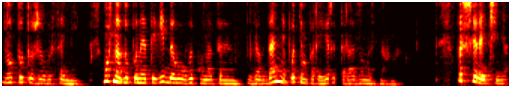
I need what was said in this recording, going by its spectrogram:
ну тут уже ви самі. Можна зупинити відео, виконати завдання, потім перевірити разом із нами. Перше речення.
